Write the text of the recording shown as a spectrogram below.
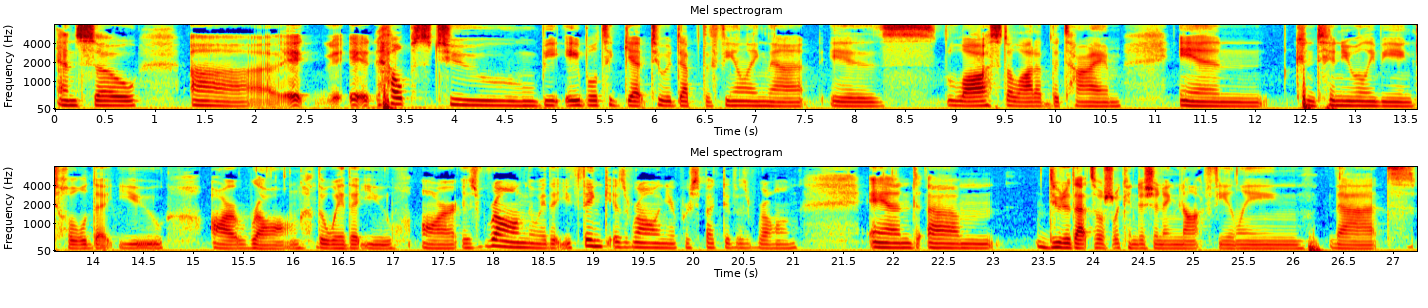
And so uh, it it helps to be able to get to a depth of feeling that is lost a lot of the time in continually being told that you are wrong. The way that you are is wrong. The way that you think is wrong. Your perspective is wrong. And um, due to that social conditioning, not feeling that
